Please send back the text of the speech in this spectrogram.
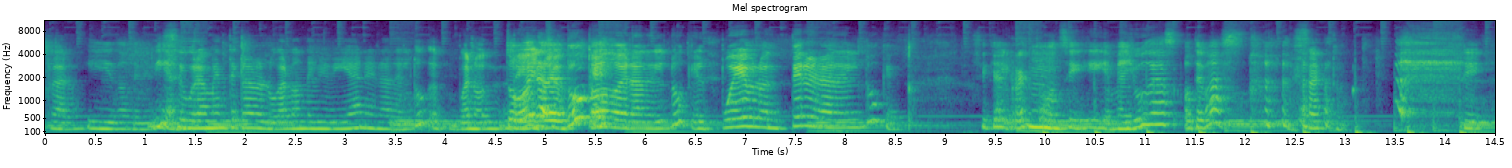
claro. Y donde vivían. seguramente, claro, el lugar donde vivían era del duque. Bueno, todo era del duque. Todo era del duque, el pueblo entero era del duque. Así que el resto, mm. sí, ¿me ayudas o te vas? Exacto. Sí.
